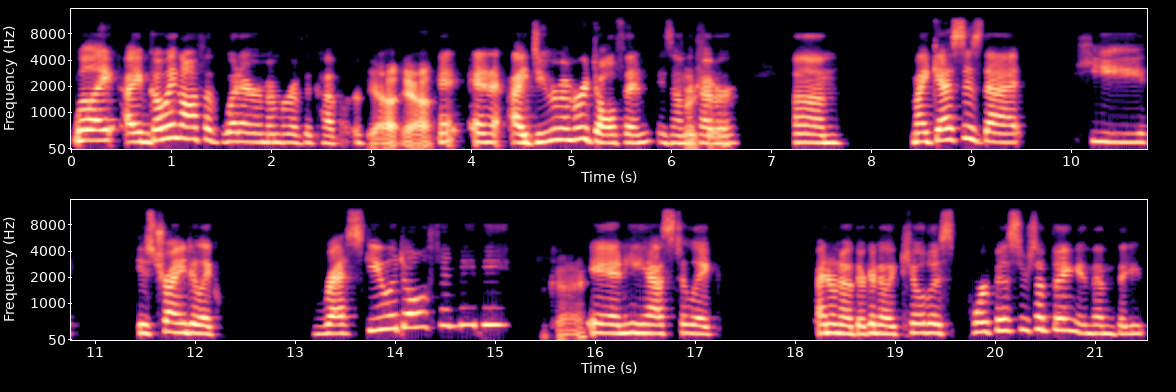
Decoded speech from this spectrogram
Well, I I'm going off of what I remember of the cover. yeah yeah And, and I do remember a dolphin is on the For sure. cover. Um, my guess is that he is trying to like rescue a dolphin, maybe, okay and he has to like, I don't know, they're gonna like kill this porpoise or something, and then they,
